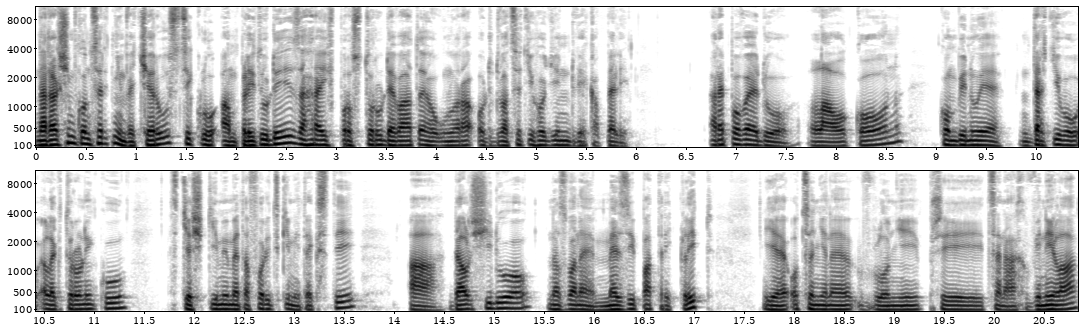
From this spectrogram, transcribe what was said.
Na dalším koncertním večeru z cyklu Amplitudy zahrají v prostoru 9. února od 20 hodin dvě kapely. Repové duo Laokon kombinuje drtivou elektroniku s těžkými metaforickými texty a další duo, nazvané Mezi Patrick Lit, je oceněné v loni při cenách vinila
